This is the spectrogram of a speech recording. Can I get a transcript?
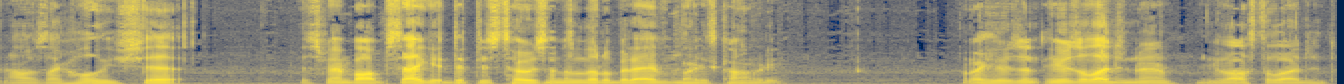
And I was like, holy shit. This man Bob Saget dipped his toes in a little bit of everybody's comedy. But he was a, he was a legend, man. He lost a legend.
